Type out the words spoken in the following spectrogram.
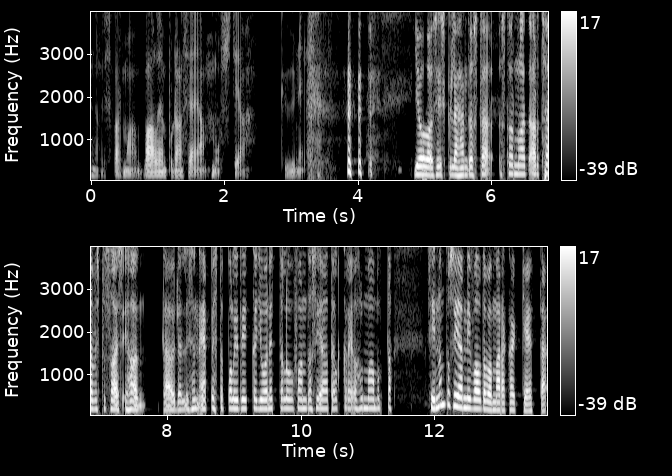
Ne olisi varmaan vaaleanpunaisia ja mustia kyyneliä. Joo, siis kyllähän tuosta Stormlight Archivesta saisi ihan täydellisen eeppistä politiikkajuonittelua, fantasiaa, telkkariohjelmaa, mutta siinä on tosiaan niin valtava määrä kaikkea, että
